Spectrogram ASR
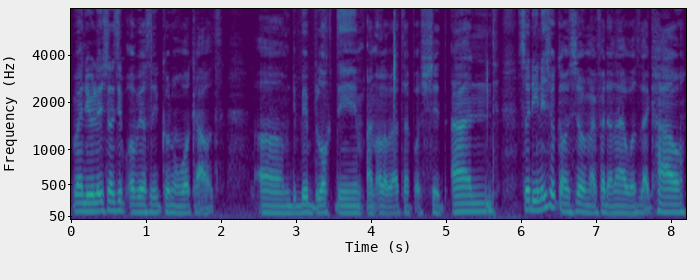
when the relationship obviously couldn't work out, um, the babe blocked him and all of that type of shit. And so the initial conversation with my friend and I was like how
